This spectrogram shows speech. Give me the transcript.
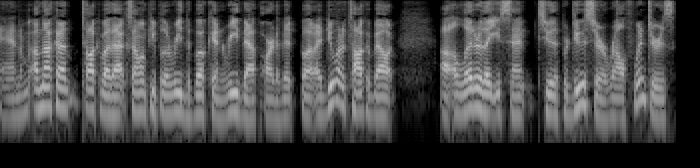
And I'm not going to talk about that because I want people to read the book and read that part of it. But I do want to talk about uh, a letter that you sent to the producer Ralph Winters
